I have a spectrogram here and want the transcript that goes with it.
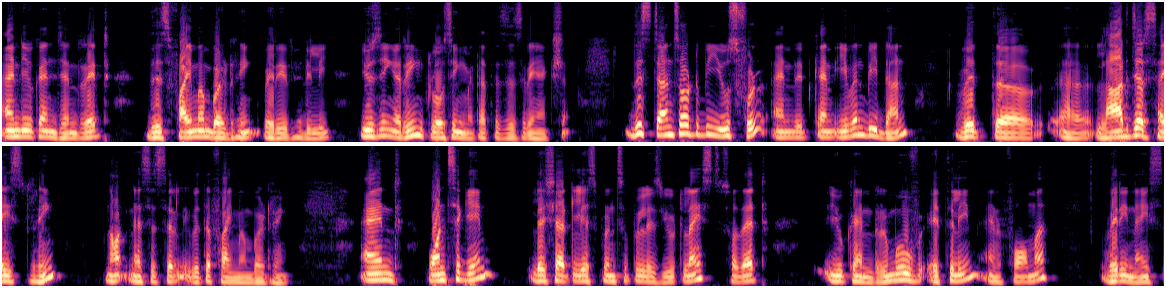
and you can generate this 5 membered ring very readily using a ring closing metathesis reaction. This turns out to be useful and it can even be done with a, a larger sized ring, not necessarily with a 5 membered ring. And once again Le Chatelier's principle is utilized, so that you can remove ethylene and form a very nice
